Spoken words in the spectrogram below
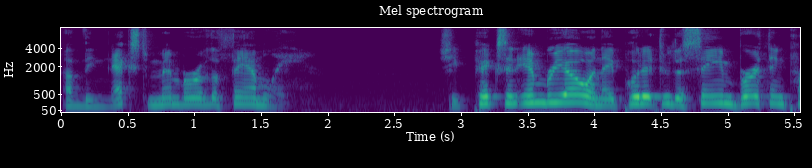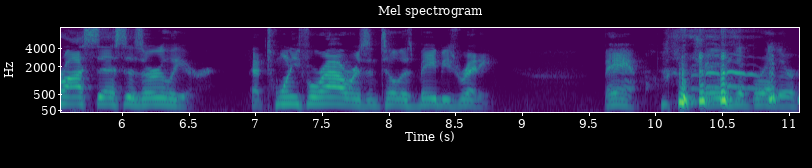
of the next member of the family. She picks an embryo and they put it through the same birthing process as earlier. At 24 hours until this baby's ready. Bam. She Chose a brother.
